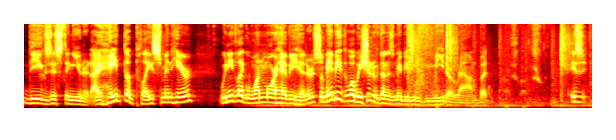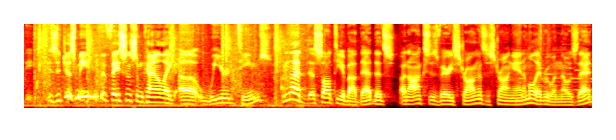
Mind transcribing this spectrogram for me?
the existing unit. I hate the placement here. We need like one more heavy hitter. So maybe what we should have done is maybe move meat around, but is is it just me? We've been facing some kind of like uh, weird teams. I'm not salty about that. That's an ox is very strong. It's a strong animal. Everyone knows that.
